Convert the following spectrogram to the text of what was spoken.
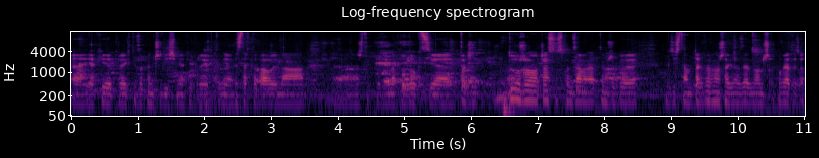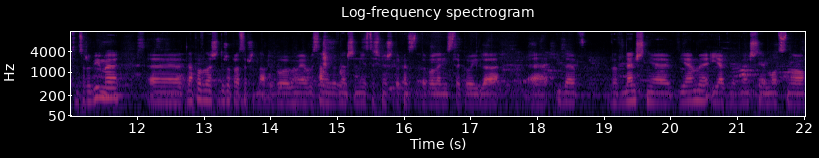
e, jakie projekty zakończyliśmy, jakie projekty nie wystartowały na, e, że tak powiem, na produkcję. Także dużo czasu spędzamy nad tym, żeby gdzieś tam tak wewnątrz, jak na zewnątrz opowiadać o tym, co robimy. E, na pewno jeszcze dużo pracy przed nami, bo my jakby sami wewnętrznie nie jesteśmy jeszcze do końca zadowoleni z tego, ile, ile wewnętrznie wiemy i jak wewnętrznie mocno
